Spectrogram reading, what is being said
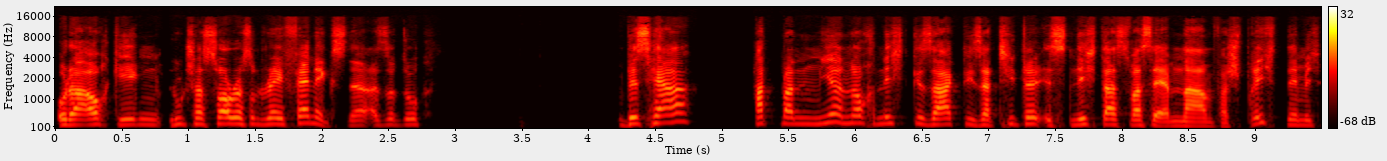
Oder auch gegen Luchasaurus und Ray Phoenix, ne? Also du. Bisher hat man mir noch nicht gesagt, dieser Titel ist nicht das, was er im Namen verspricht, nämlich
